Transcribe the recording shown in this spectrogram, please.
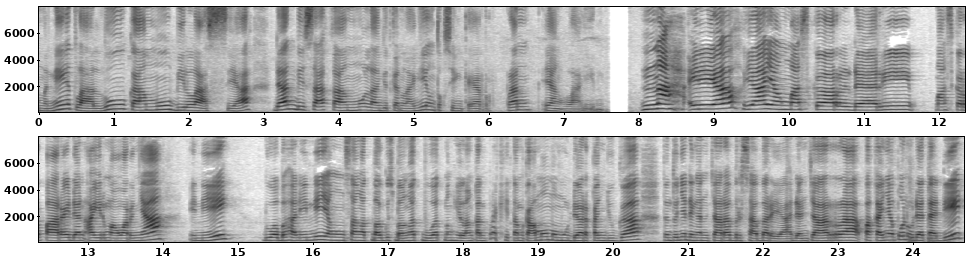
menit, lalu kamu bilas ya. Dan bisa kamu lanjutkan lagi untuk singkeran yang lain. Nah, ini dia ya yang masker dari masker pare dan air mawarnya. Ini dua bahan ini yang sangat bagus banget buat menghilangkan plek hitam kamu, memudarkan juga tentunya dengan cara bersabar ya dan cara pakainya pun udah tadi.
